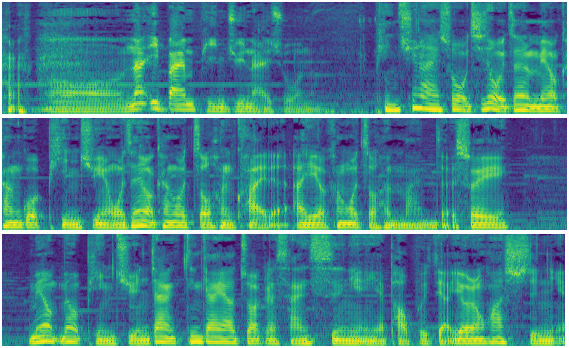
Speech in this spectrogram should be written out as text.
哦，那一般平均来说呢？平均来说，其实我真的没有看过平均，我真的有看过走很快的啊，也有看过走很慢的，所以没有没有平均，但应该要抓个三四年也跑不掉，有人花十年。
